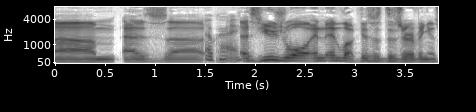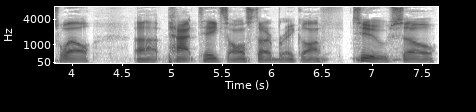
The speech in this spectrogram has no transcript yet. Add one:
Um, as uh, Okay. as usual, and and look, this is deserving as well. Uh, Pat takes All Star break off too, so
